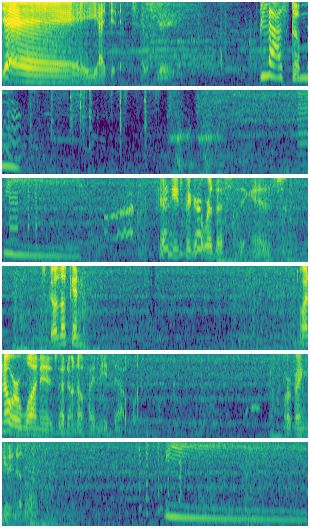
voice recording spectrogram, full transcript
Yay! I did it. Yay. Blast them! I need to figure out where this thing is. Let's go looking. Well, I know where one is, but I don't know if I need that one. Or if I can get another one. Whee!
